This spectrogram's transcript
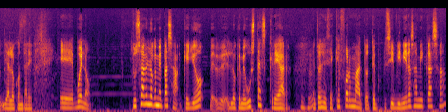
ya lo contaré. Eh, bueno, ¿tú sabes lo que me pasa? Que yo eh, eh, lo que me gusta es crear. Entonces dices, ¿qué formato? Te- si vinieras a mi casa,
